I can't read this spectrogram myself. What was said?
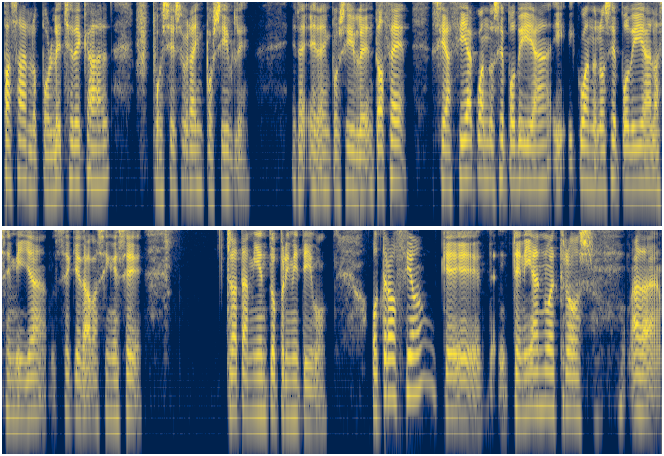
pasarlo por leche de cal, pues eso era imposible era, imposible. Entonces se hacía cuando se podía y, cuando no se podía la semilla se quedaba sin ese tratamiento primitivo. Otra opción que tenían nuestros ah,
